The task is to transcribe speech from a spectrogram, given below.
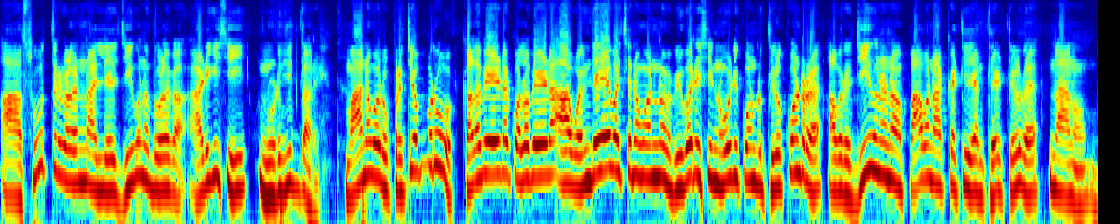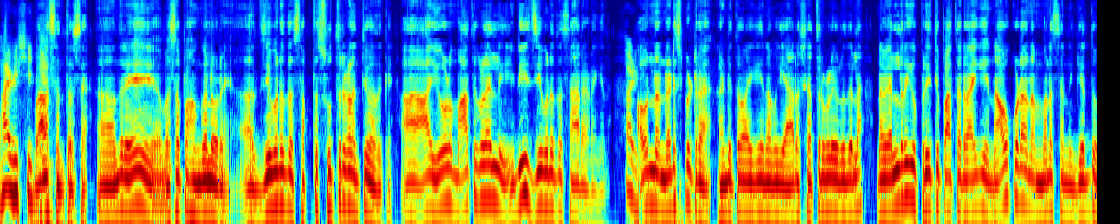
ಆ ಸೂತ್ರಗಳನ್ನು ಅಲ್ಲಿ ಜೀವನದೊಳಗ ಅಡಗಿಸಿ ನುಡಿದಿದ್ದಾರೆ. ಮಾನವರು ಪ್ರತಿಯೊಬ್ಬರೂ ಕಳಬೇಡ ಕೊಲಬೇಡ ಆ ಒಂದೇ ವಚನವನ್ನು ವಿವರಿಸಿ ನೋಡಿಕೊಂಡು ತಿಳ್ಕೊಂಡ್ರ ಅವರ ಜೀವನ ಪಾವನಾಕತಿ ಅಂತ ಹೇಳಿ ತಿಳಿದ ನಾನು ಭಾವಿಸಿ ಬಹಳ ಸಂತೋಷ. ಅಂದ್ರೆ ಬಸಪ್ಪ ಹೊಂಗಲ್ ಆ ಜೀವನದ ಸಪ್ತ ಸೂತ್ರಗಳಂತೀವಿ ಅದಕ್ಕೆ. ಆ ಏಳು ಮಾತುಗಳಲ್ಲಿ ಇಡೀ ಜೀವನದ ಸಾರ ಅಡಗಿದೆ. ಅವನ್ನ ನಡೆಸ್ಬಿಟ್ರೆ ಖಂಡಿತವಾಗಿ ನಮಗೆ ಯಾರು ಶತ್ರುಗಳು ಇರುವುದಿಲ್ಲ. ನಾವೆಲ್ಲರಿಗೂ ಪ್ರೀತಿ ಪಾತ್ರರಾಗಿ ನಾವು ಕೂಡ ನಮ್ಮ ಮನಸ್ಸನ್ನು ಗೆದ್ದು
